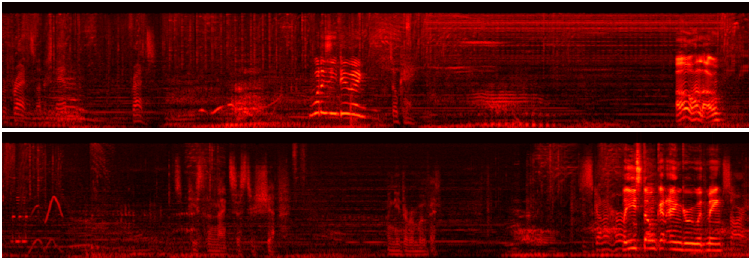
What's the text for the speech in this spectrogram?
We're friends, understand? Friends. What is he doing? It's okay. Oh, hello. It's a piece of the Night Sister's ship. We need to remove it. This is gonna hurt. Please don't get angry with me. Sorry.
